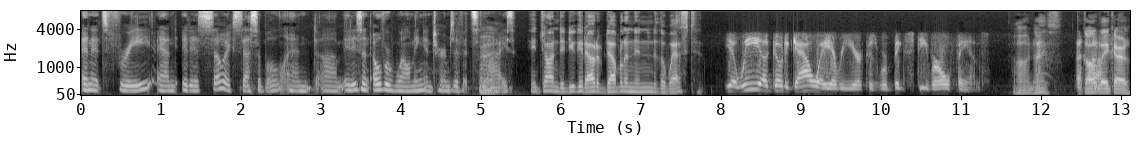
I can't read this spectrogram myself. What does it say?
And it's free and it is so accessible and um, it isn't overwhelming in terms of its Right. size. Hey, John, did you get out of Dublin and into the West? Yeah, we uh, go to Galway every year because we're big Steve Earle fans. Oh, nice. Galway Girl.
